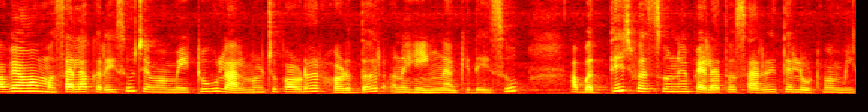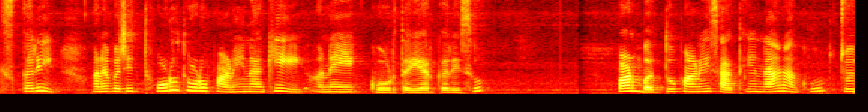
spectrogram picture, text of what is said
હવે આમાં મસાલા કરીશું, જેમાં મીઠું, લાલ મરચું પાવડર, હળદર અને હિંગ નાખી દઈશું. આ બધી જ વસ્તુને પહેલાં તો સારી રીતે લોટમાં મિક્સ કરી અને પછી થોડું થોડું પાણી નાખી અને એક ગોળ તૈયાર કરીશું. પણ બધું પાણી સાથે ના નાખવું જો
